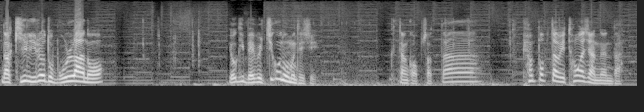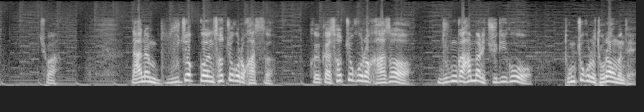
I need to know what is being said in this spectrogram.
나 길 잃어도 몰라 너. 여기 맵을 찍어 놓으면 되지. 그딴 거 없었다. 편법 따위 통하지 않는다. 좋아. 나는 무조건 서쪽으로 갔어. 그러니까 서쪽으로 가서 누군가 한 마리 죽이고 동쪽으로 돌아오면 돼.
